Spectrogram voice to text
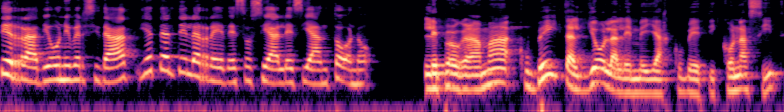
ti Radio Universidad y etel ti redes sociales y antono. Le programa Kubeital Yola le meyah kubeti conasit,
